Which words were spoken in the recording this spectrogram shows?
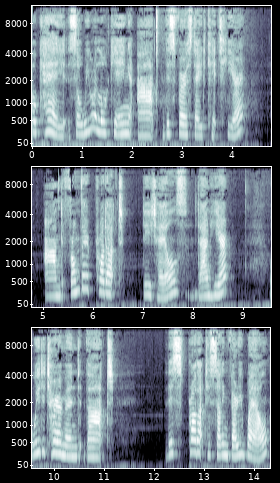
Okay, so we were looking at this first aid kit here, and from the product details down here, we determined that this product is selling very well,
